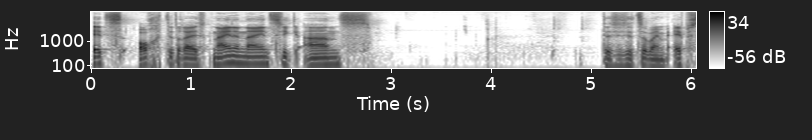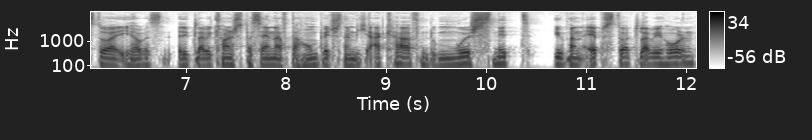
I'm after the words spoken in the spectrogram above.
Jetzt 38,99 eins. Das ist jetzt aber im App Store. Ich habe jetzt, ich glaube, ich kann es bei seiner auf der Homepage nämlich auch kaufen. Du musst es nicht über den App Store, glaube ich, holen.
